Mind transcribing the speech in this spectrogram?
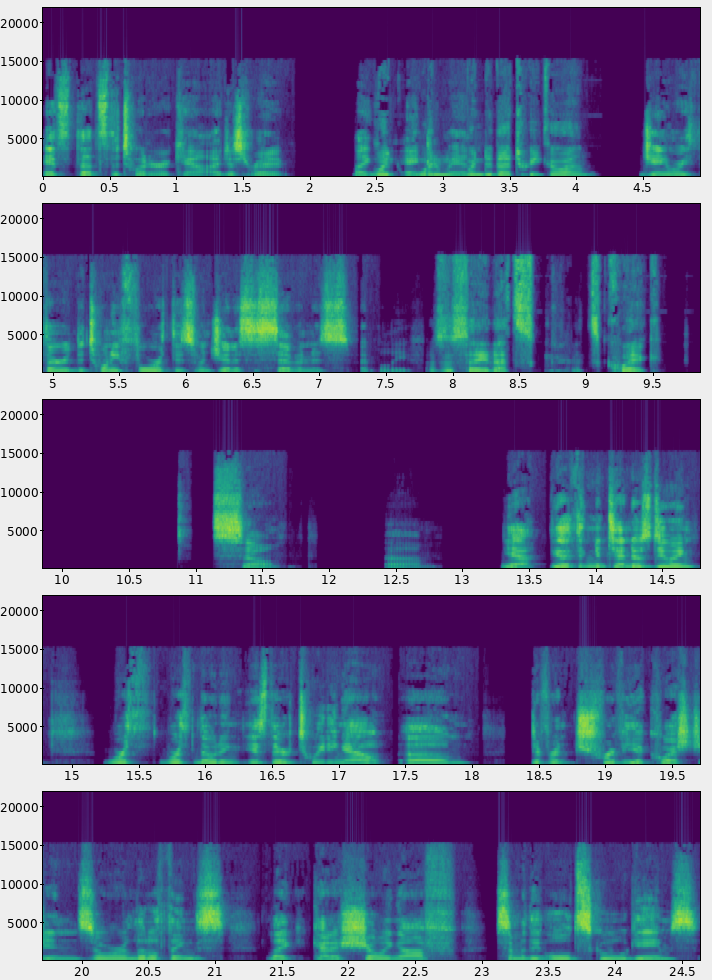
it's that's the Twitter account. I just read it like when, when when did that tweet go out January 3rd. The 24th is when Genesis 7 is, I believe. I was gonna say that's that's quick. So, um, yeah. The other thing Nintendo's doing worth worth noting is they're tweeting out um, different trivia questions or little things like kind of showing off some of the old school games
